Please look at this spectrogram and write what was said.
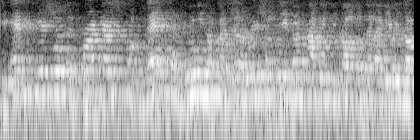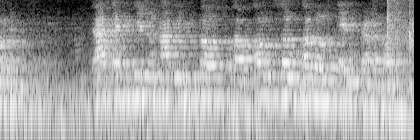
The education and progress of men and women of our generation did not happen because of the Liberian government. That education happened because of our unsung mothers and grandmothers.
